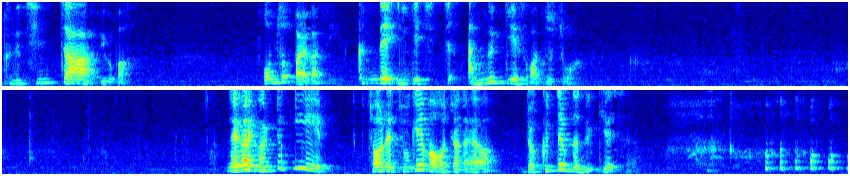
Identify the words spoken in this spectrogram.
근데 진짜 이거 봐. 엄청 빨가지. 근데 이게 진짜 안 느끼해서 완전 좋아. 내가 이걸 뜯기 전에 두 개 먹었잖아요. 저 그때부터 느끼했어요.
